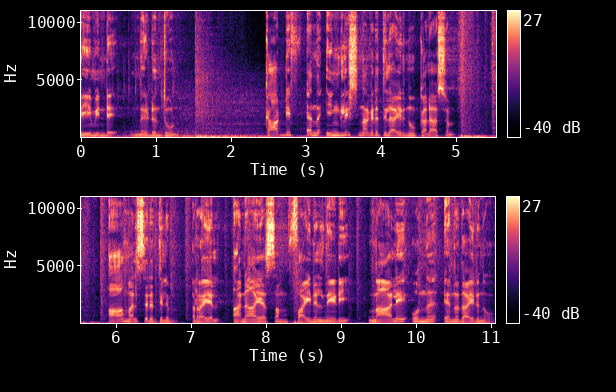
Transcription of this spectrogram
ടീമിന്റെ നെടുംതൂൺ കാർഡിഫ് എന്ന ഇംഗ്ലീഷ് നഗരത്തിലായിരുന്നു കലാശം. ആ മത്സരത്തിലും റയൽ അനായാസം ഫൈനൽ നേടി നാല് ഒന്ന് എന്നതായിരുന്നു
